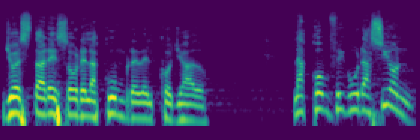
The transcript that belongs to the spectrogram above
yo estaré sobre la cumbre del collado. La configuración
